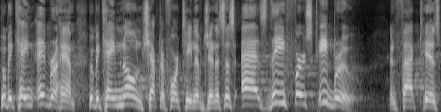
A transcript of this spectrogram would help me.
who became Abraham, who became known, chapter 14 of Genesis, as the first Hebrew. In fact, his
